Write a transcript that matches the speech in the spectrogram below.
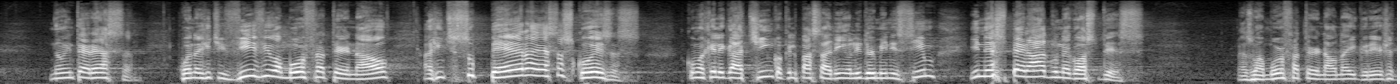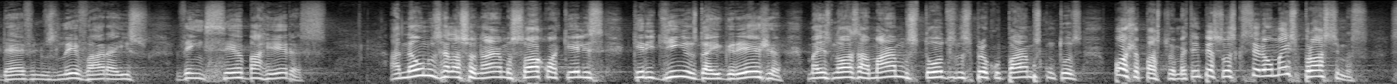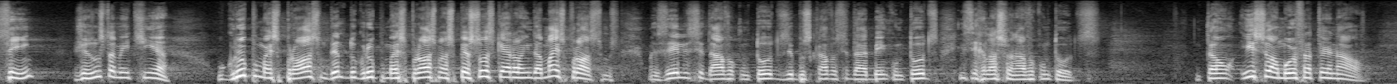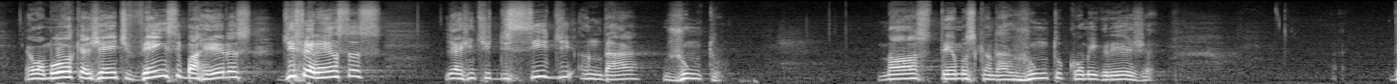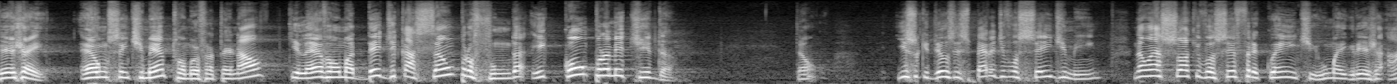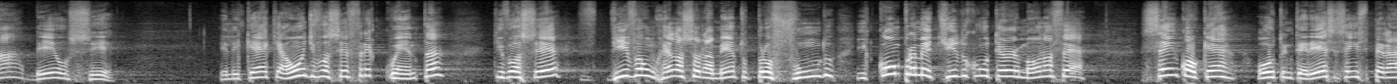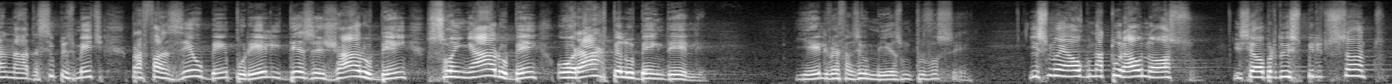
Não interessa. Quando a gente vive o amor fraternal, a gente supera essas coisas. Como aquele gatinho com aquele passarinho ali dormindo em cima, inesperado um negócio desse. Mas o amor fraternal na igreja deve nos levar a isso, vencer barreiras. A não nos relacionarmos só com aqueles queridinhos da igreja, mas nós amarmos todos, nos preocuparmos com todos. Poxa, pastor, mas tem pessoas que serão mais próximas. Sim, Jesus também tinha o grupo mais próximo, dentro do grupo mais próximo, as pessoas que eram ainda mais próximas. Mas ele se dava com todos e buscava se dar bem com todos e se relacionava com todos. Então, isso é o amor fraternal. É o amor que a gente vence barreiras, diferenças e a gente decide andar junto. Nós temos que andar junto como igreja. Veja aí, é um sentimento, o amor fraternal, que leva a uma dedicação profunda e comprometida. Então, isso que Deus espera de você e de mim, não é só que você frequente uma igreja A, B ou C. Ele quer que aonde você frequenta, que você viva um relacionamento profundo e comprometido com o teu irmão na fé, sem qualquer outro interesse, sem esperar nada, simplesmente para fazer o bem por ele, desejar o bem, sonhar o bem, orar pelo bem dele. E ele vai fazer o mesmo por você. Isso não é algo natural nosso, isso é obra do Espírito Santo.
